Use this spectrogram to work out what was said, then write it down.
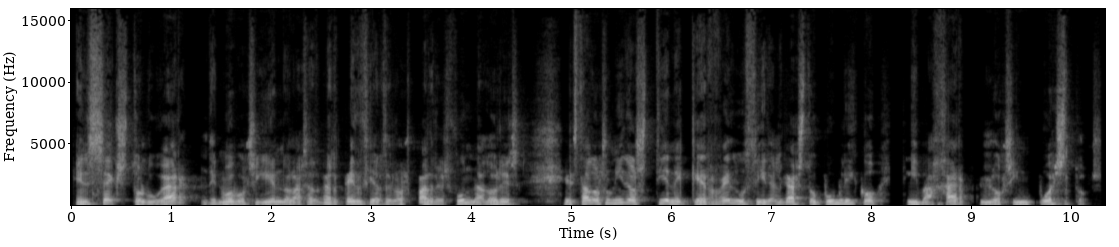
En sexto lugar, de nuevo siguiendo las advertencias de los padres fundadores, Estados Unidos tiene que reducir el gasto público y bajar los impuestos,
